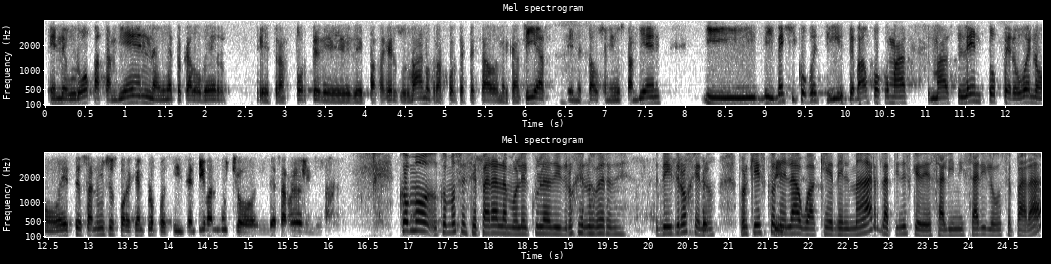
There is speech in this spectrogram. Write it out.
En Europa también, a mí me ha tocado ver eh, transporte de, pasajeros urbanos, transporte pesado de mercancías, en Estados Unidos también. Y, México, pues sí, te va un poco más, más lento, pero bueno, estos anuncios, por ejemplo, pues incentivan mucho el desarrollo de la industria. ¿Cómo, cómo se separa la molécula de hidrógeno verde? De hidrógeno, porque es con el agua que del mar la tienes que desalinizar y luego separar.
